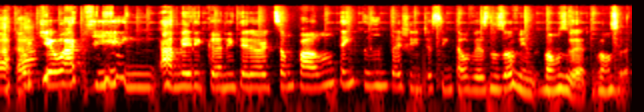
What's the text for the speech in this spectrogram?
Porque eu aqui em Americana, interior de São Paulo, não tem tanta gente assim, talvez, nos ouvindo. Vamos ver, vamos ver.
